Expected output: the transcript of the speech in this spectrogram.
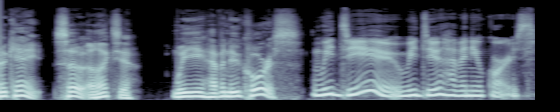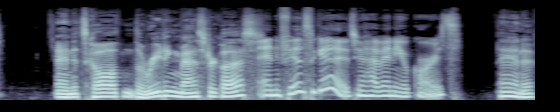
okay, so Alexia, we have a new course, we do. We do have a new course. and it's called the Reading Masterclass, And it feels good to have a new course. and it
